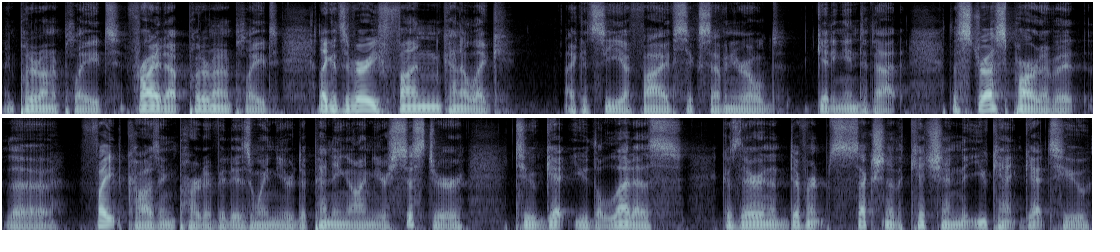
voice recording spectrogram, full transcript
and put it on a plate, fry it up, put it on a plate. Like it's a very fun kind of like I could see a five, six, seven year old getting into that. The stress part of it, the fight causing part of it is when you're depending on your sister to get you the lettuce because they're in a different section of the kitchen that you can't get to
